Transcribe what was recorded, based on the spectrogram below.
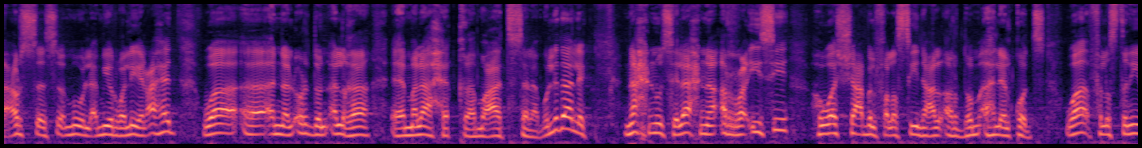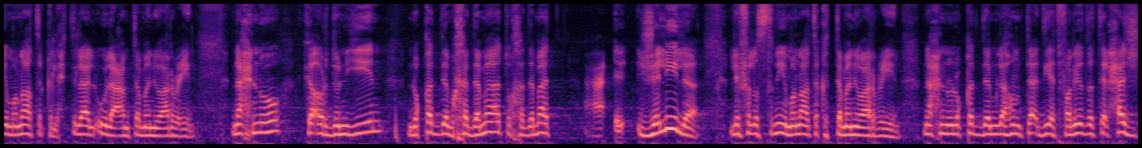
عرس سمو الأمير ولي العهد وأن الأردن ألغى ملاحق معاهدة السلام. ولذلك لذلك نحن سلاحنا الرئيسي هو الشعب الفلسطيني على الأرض هم أهل القدس وفلسطينية مناطق الاحتلال الأولى عام 48 نحن كأردنيين نقدم خدمات وخدمات جليلة لفلسطيني مناطق ال 48 نحن نقدم لهم تأدية فريضة الحج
